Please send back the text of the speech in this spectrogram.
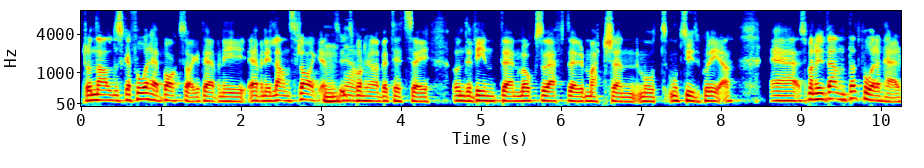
Ronaldo ska få det här bakslaget även i, även i landslaget. Mm. Utifrån Ja. hur han har betett sig under vintern men också efter matchen mot, mot Sydkorea. Eh, så man har ju väntat på den här,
